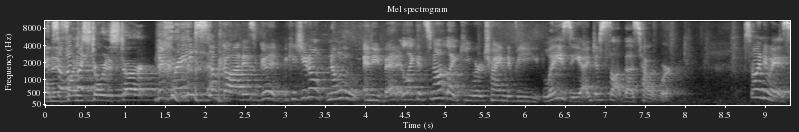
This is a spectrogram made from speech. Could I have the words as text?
And So, a funny like, story to start. the grace of God is good because you don't know any better. Like it's not like you were trying to be lazy. I just thought that's how it worked. So, anyways,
